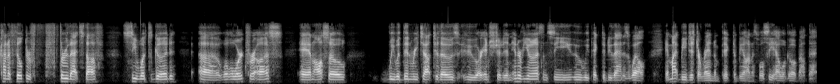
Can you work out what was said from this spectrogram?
kind of filter f- through that stuff, see what's good, uh, what will work for us, and also we would then reach out to those who are interested in interviewing us and see who we pick to do that as well. It might be just a random pick, to be honest. We'll see how we'll go about that.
